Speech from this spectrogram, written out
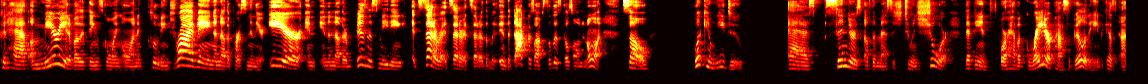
could have a myriad of other things going on, including driving, another person in their ear, in, in another business meeting, et cetera, et cetera, et cetera. The, in the doctor's office, the list goes on and on. So, what can we do as senders of the message to ensure that the or have a greater possibility because uh,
